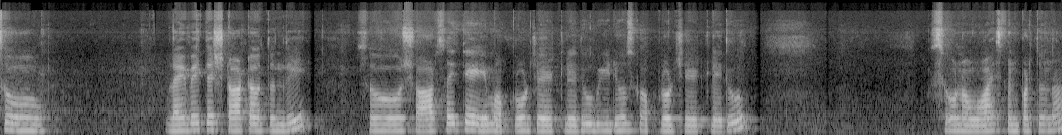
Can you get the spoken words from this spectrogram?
సో లైవ్ అయితే స్టార్ట్ అవుతుంది. సో షార్ట్స్ అయితే ఏం అప్లోడ్ చేయట్లేదు వీడియోస్ అప్లోడ్ చేయట్లేదు. సో నా వాయిస్ కనపడుతుందా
